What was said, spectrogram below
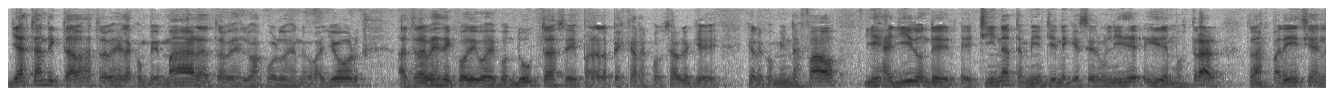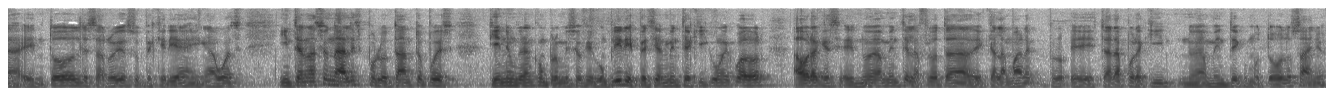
ya están dictados a través de la Convemar, a través de los acuerdos de Nueva York, a través de códigos de conductas eh, para la pesca responsable que, que recomienda FAO, y es allí donde eh, China también tiene que ser un líder y demostrar transparencia en, la- en todo el desarrollo de su pesquería en aguas internacionales, por lo tanto, pues tiene un gran compromiso que cumplir, especialmente aquí con Ecuador, ahora que eh, nuevamente la flota de calamar eh, estará por aquí nuevamente como todos los años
